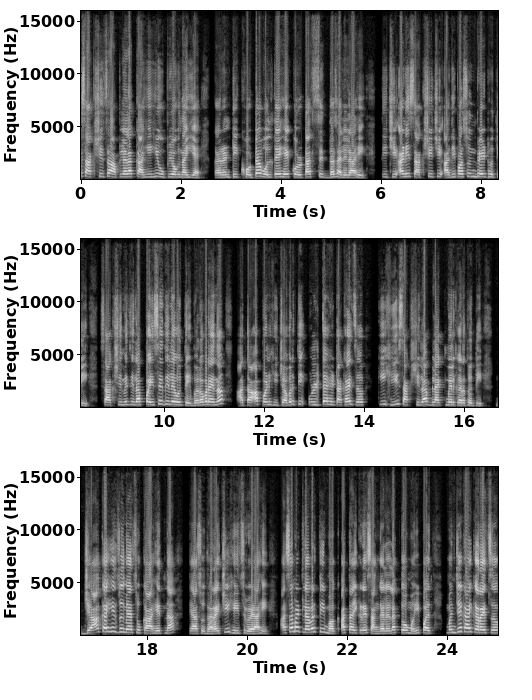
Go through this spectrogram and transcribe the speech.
साक्षीचा आपल्याला काहीही उपयोग नाही आहे कारण ती खोटं बोलते हे कोर्टात सिद्ध झालेलं आहे. तिची आणि साक्षीची आधीपासून भेट होती. साक्षीने तिला पैसे दिले होते. बरोबर आहे ना? आता आपण हिच्यावरती उलट हे टाकायचं की ही साक्षीला ब्लॅकमेल करत होती. ज्या काही जुन्या चुका आहेत ना त्या सुधारायची हीच वेळ आहे. असं म्हटल्यावर ती मग आता इकडे सांगायला लागतो महिपत म्हणजे काय करायचं?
